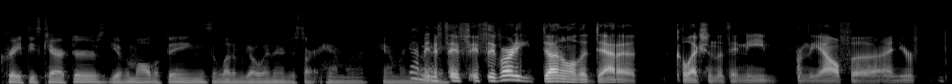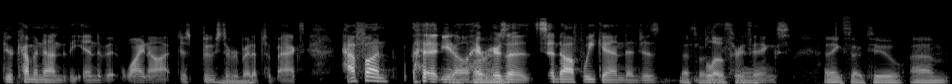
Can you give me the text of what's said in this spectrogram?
create these characters, give them all the things, and let them go in there and just start hammer hammering Yeah, I mean, if they've if they've already done all the data collection that they need from the alpha and you're you're coming down to the end of it, why not? Just boost everybody Mhm. up to max. Have fun. You know, here here's a send-off weekend and just That's blow through cool. things. I think so too. Um,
